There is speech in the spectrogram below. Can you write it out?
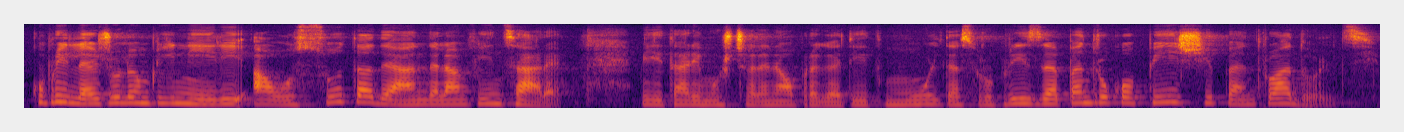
cu prilejul împlinirii a 100 de ani de la înființare. Militarii mușceleni au pregătit multe surprize pentru copii și pentru adulți.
